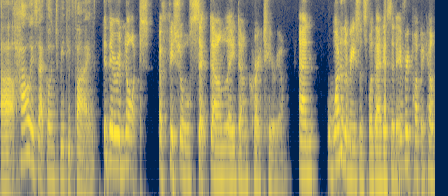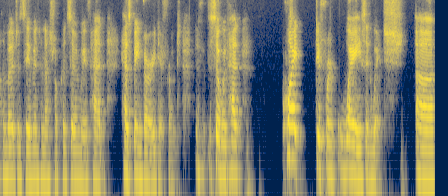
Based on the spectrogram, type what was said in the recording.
Uh, how is that going to be defined? There are not official set down, laid down criteria. And one of the reasons for that is that every public health emergency of international concern we've had has been very different. So we've had quite different ways in which uh,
